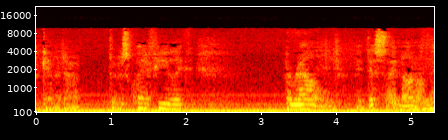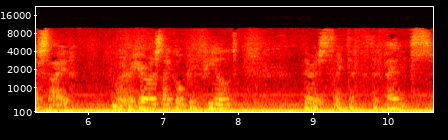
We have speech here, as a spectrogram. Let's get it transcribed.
I doubt there was quite a few like around like this side, not on this side. Over here was like open field. There was like the the fence,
